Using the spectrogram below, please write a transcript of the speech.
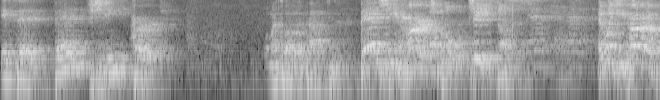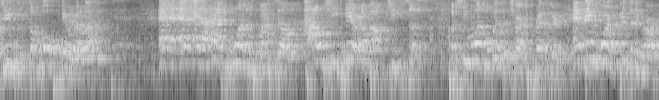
It said, Then she heard. What am I talking about? Then she heard of who? Jesus. And when she heard of Jesus, some hope came in her life. And, and, and I had to wonder to myself, how did she hear about Jesus? Because she wasn't with the church brethren, and they weren't visiting her.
